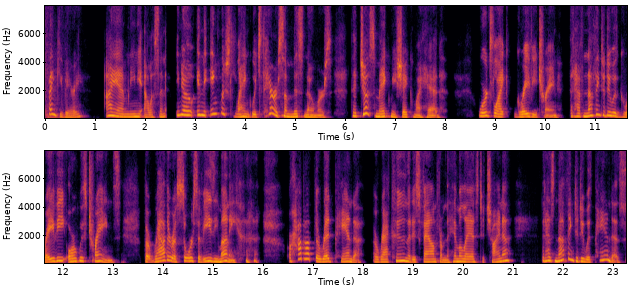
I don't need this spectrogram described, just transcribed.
Thank you, Barry. I am Nina Ellison. You know, in the English language, there are some misnomers that just make me shake my head. Words like gravy train that have nothing to do with gravy or with trains, but rather a source of easy money. or how about the red panda, a raccoon that is found from the Himalayas to China that has nothing to do with pandas?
